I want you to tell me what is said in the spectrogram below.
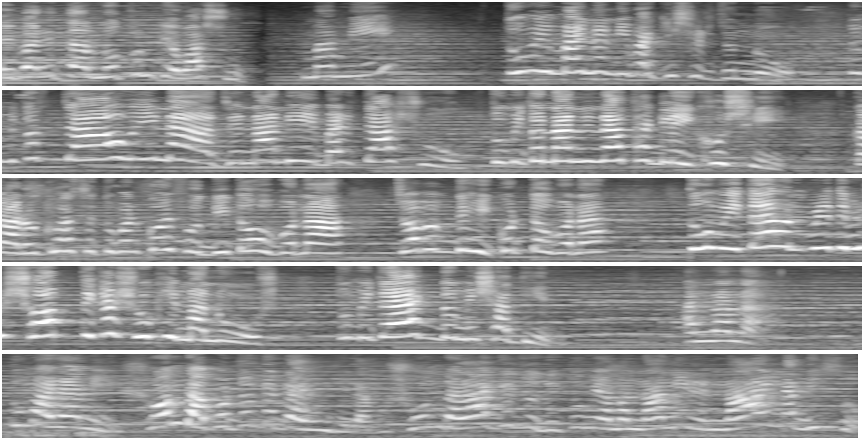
এই বাড়িতে আর নতুন কেউ আসুক। মামি তুমি মাইনা নিবা কিসের জন্য? তুমি তো চাওই না যে নানি এই বাড়িতে আসুক। তুমি তো নানি না থাকলেই খুশি। কারও ক্লাসে তোমার কৈফত দিতে হব না, জবাবদিহি করতে হব না। তুমি তো এখন পৃথিবীর সব থেকে সুখী মানুষ। তুমি তো একদমই স্বাধীন। আর না না, তোমার আমি সন্ধ্যা পর্যন্ত টাইম দিলাম। সন্ধ্যার আগে যদি তুমি আমার নানিরে নাই না দিছো,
